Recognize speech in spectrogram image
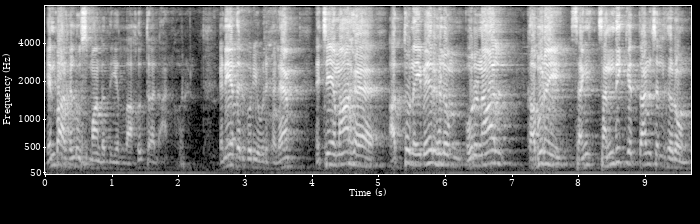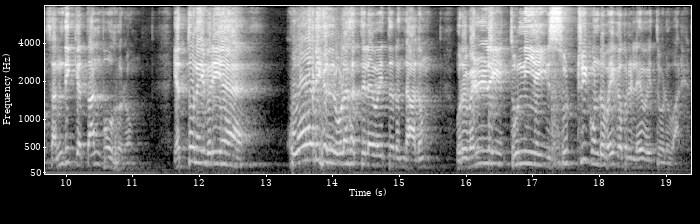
என்பார்கள் உஸ்மான் ரலியல்லாஹு தஆலா அவர்கள் இணையத்திற்குரியவர்களே நிச்சயமாக அத்துணை பேர்களும் ஒரு நாள் கபரை சந்- சந்திக்கத்தான் செல்கிறோம் சந்திக்கத்தான் போகிறோம். எத்துணை பெரிய கோடிகள் உலகத்திலே வைத்திருந்தாலும் ஒரு வெள்ளை துணியை சுற்றி கொண்டு போய் கபரிலே வைத்து விடுவார்கள்.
